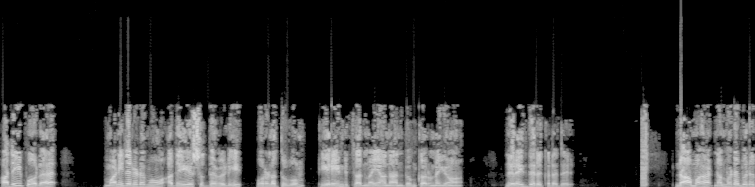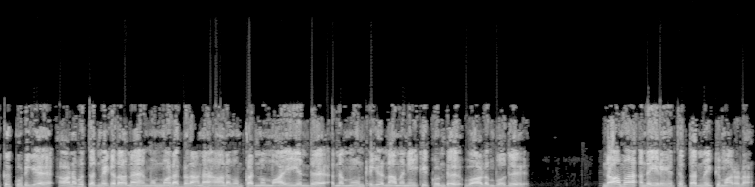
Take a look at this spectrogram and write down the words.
அதே போல மனிதனிடமும் அதே சுத்தவெளி பூரணத்துவம் இறைந்து தன்மையான அன்பும் கருணையும் நிறைந்திருக்கிறது. நாம நம்மிடம் இருக்கக்கூடிய ஆணவத்தன்மைகளான மும்மலங்களான ஆணவம் கண்மம் மாயை என்ற அந்த மூன்றையும் நாம நீக்கிக் கொண்டு வாழும்போது நாம அந்த இறையத்து தன்மைக்கு மாறலாம்.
